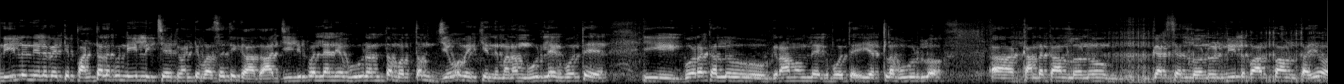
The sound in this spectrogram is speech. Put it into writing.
నీళ్ళు నిలబెట్టి పంటలకు నీళ్ళు ఇచ్చేటువంటి వసతి కాదు. ఆ జీడిపల్లి అనే ఊరంతా మొత్తం జీవం ఎక్కింది. మనం ఊరు లేకపోతే ఈ గోరకల్లు గ్రామం లేకపోతే ఎట్లా ఊర్లో ఆ, కందకాల్లోను గడిసెల్లోను నీళ్ళు పారుతూ ఉంటాయో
